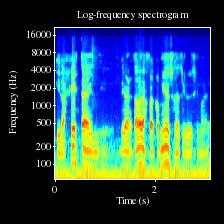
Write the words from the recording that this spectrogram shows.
y la gesta en, libertadora fue a comienzos del siglo XIX,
